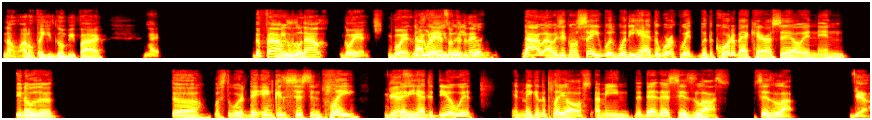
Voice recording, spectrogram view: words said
No, I don't think he's going to be fired. Right. The Falcons what- announced. Go ahead. Go ahead. No, you want to add something to that? No, I, I was just gonna say with what he had to work with with the quarterback carousel and and you know the the what's the word the inconsistent play Yes. that he had to deal with and making the playoffs. I mean that that, that says a lot. It says a lot. yeah.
